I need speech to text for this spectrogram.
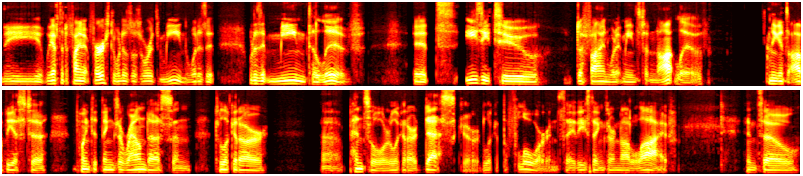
the we have to define it first and what does those words mean? What does it what does it mean to live? It's easy to define what it means to not live. I think it's obvious to point at things around us and to look at our uh, pencil or look at our desk or look at the floor and say these things are not alive. And so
